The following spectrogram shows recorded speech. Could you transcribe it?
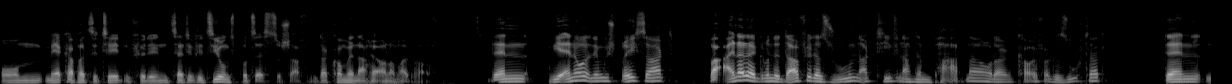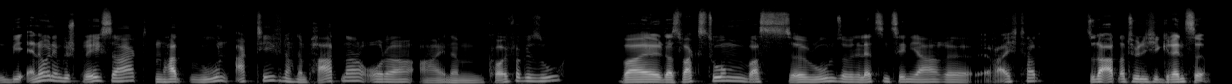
um mehr Kapazitäten für den Zertifizierungsprozess zu schaffen. Da kommen wir nachher auch nochmal drauf. Denn, wie Enno in dem Gespräch sagt, war einer der Gründe dafür, dass Rune aktiv nach einem Partner oder Käufer gesucht hat. Denn, wie Enno in dem Gespräch sagt, hat Rune aktiv nach einem Partner oder einem Käufer gesucht, weil das Wachstum, was äh, Rune so in den letzten zehn Jahren erreicht hat, so eine Art natürliche Grenze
